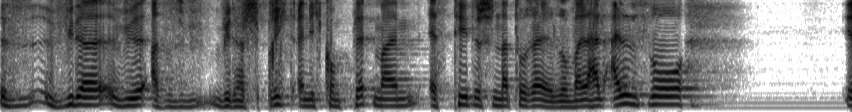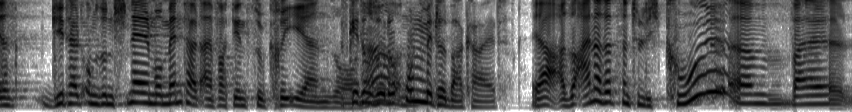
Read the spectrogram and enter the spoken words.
es wieder, wie- also es widerspricht eigentlich komplett meinem ästhetischen Naturell, so, weil halt alles so, es geht halt um so einen schnellen Moment halt einfach, den zu kreieren, so. Es geht um so eine Und- Unmittelbarkeit. ja, also einerseits natürlich cool, ähm, weil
